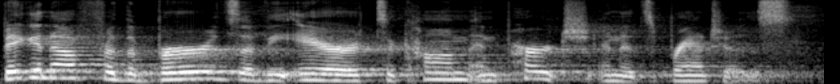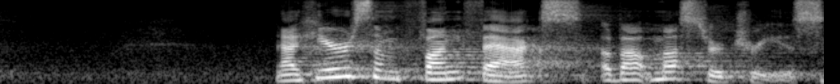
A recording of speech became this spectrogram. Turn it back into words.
big enough for the birds of the air to come and perch in its branches. Now, here are some fun facts about mustard trees.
